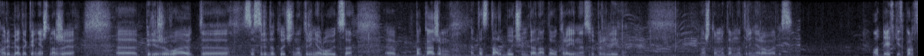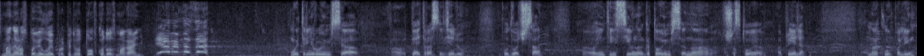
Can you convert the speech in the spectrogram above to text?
ребята, конечно же, э, переживают, э, сосредоточенно тренируются. Э, покажем, это старт будет чемпионата Украины, Суперлиги, на что мы там натренировались. Одеські спортсмени розповіли про підготовку до змагань. Левым назад! Мы тренируемся э, пять раз в неделю по два часа. Э, Интенсивно готовимся на 6 апреля на клуб «Олимп»,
